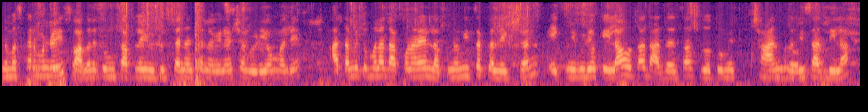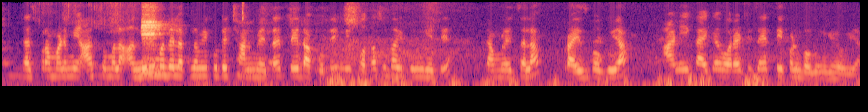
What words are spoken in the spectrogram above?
नमस्कार मंडळी स्वागत आहे तुमचं आपल्या युट्यूब चॅनलच्या नवीन अशा व्हिडिओमध्ये आता मी तुम्हाला दाखवणार आहे लखनवीचं कलेक्शन एक मी व्हिडिओ केला होता दादरचा जो तुम्ही छान प्रतिसाद दिला. त्याचप्रमाणे मी आज तुम्हाला अंधेरीमध्ये लखनवी कुठे छान मिळत आहेत ते दाखवते. मी स्वतः सुद्धा इथून घेते. त्यामुळे चला प्राइस बघूया. आणि काय काय व्हरायटीज आहेत ते पण बघून घेऊया.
